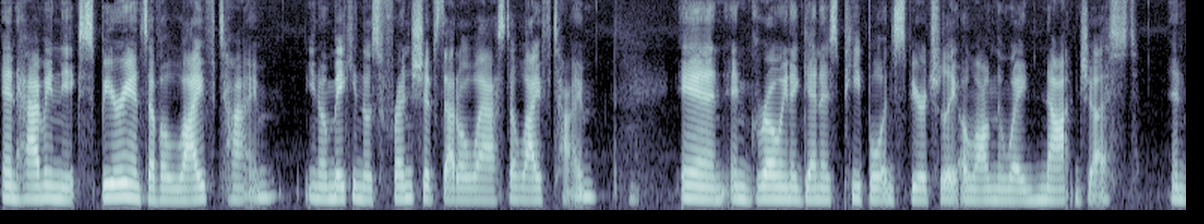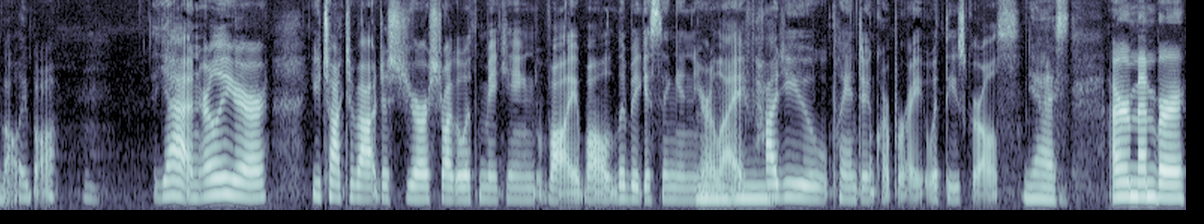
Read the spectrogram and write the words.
and having the experience of a lifetime, you know, making those friendships that'll last a lifetime and and growing again as people and spiritually along the way, not just in volleyball. Yeah, and earlier you talked about just your struggle with making volleyball the biggest thing in your life. Mm-hmm. How do you plan to incorporate with these girls? Yes. I remember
